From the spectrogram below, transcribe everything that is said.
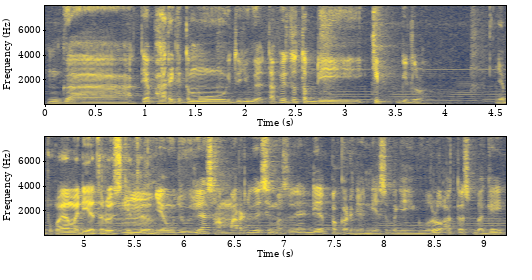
nggak tiap hari ketemu gitu juga. Tapi tetap di keep gitu loh. Ya pokoknya sama dia terus gitu. Hmm, yang ujung-ujungnya samar juga sih maksudnya dia pekerjaan dia sebagai gigolo atau sebagai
